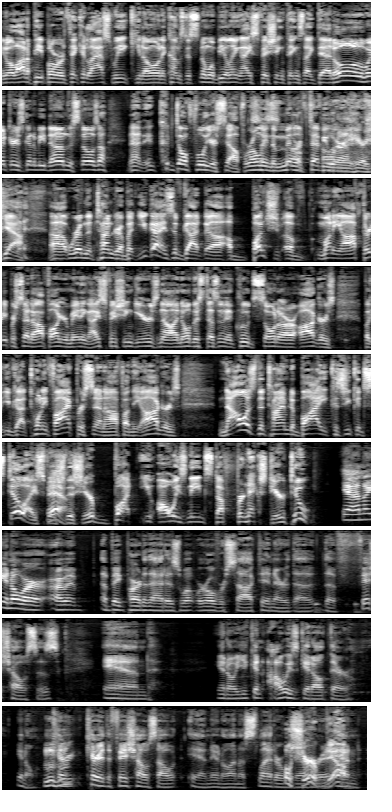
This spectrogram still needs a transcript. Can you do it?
you know, a lot of people were thinking last week, you know, when it comes to snowmobiling, ice fishing, things like that. Oh, the winter's going to be done. The snow's off. Now, could, don't fool yourself. We're only in the middle of Dakota. February here. Yeah, uh, we're in the tundra, but you guys have got uh, a bunch of money off, thirty percent off all your remaining ice fishing gears. Now, I know this doesn't include sonar augers, but you've got twenty five percent off on the augers. now is the time to buy because you could still ice fish Yeah. this year, but you always need stuff for next year too. Yeah, and you know, our, our a big part of that is what we're overstocked in are the the fish houses, and you know, you can always get out there, you know, carry carry the fish house out and you know on a sled or whatever. Mm-hmm. Oh, sure, yeah. and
